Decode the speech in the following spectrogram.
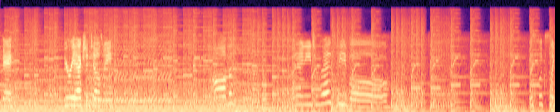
Okay. Your reaction tells me. Um, but I need to res people. This looks like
